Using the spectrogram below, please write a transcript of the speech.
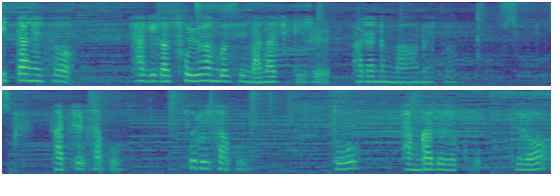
이 땅에서 자기가 소유한 것이 많아지기를 바라는 마음에서 밭을 사고 소를 사고 또 장가들을 들어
